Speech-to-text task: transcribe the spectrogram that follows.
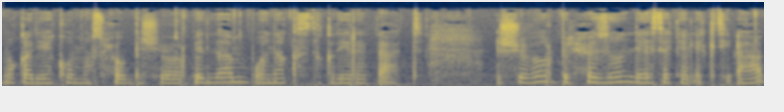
وقد يكون مصحوب بالشعور بالذنب ونقص تقدير الذات. الشعور بالحزن ليس كالاكتئاب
